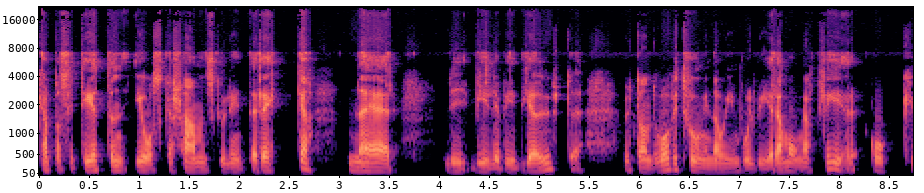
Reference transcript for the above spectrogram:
kapaciteten i Oskarshamn skulle inte räcka när vi ville vidga ut det. Utan då var vi tvungna att involvera många fler och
